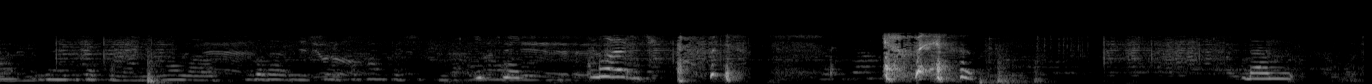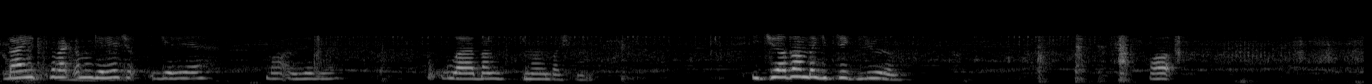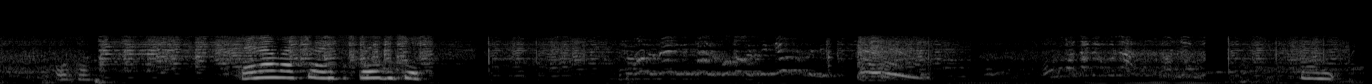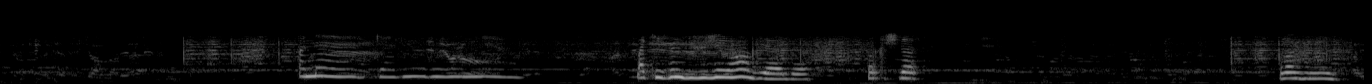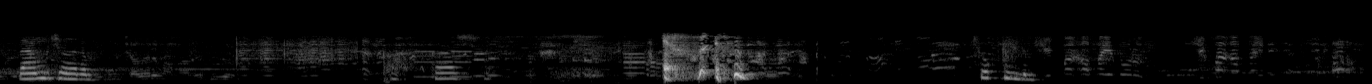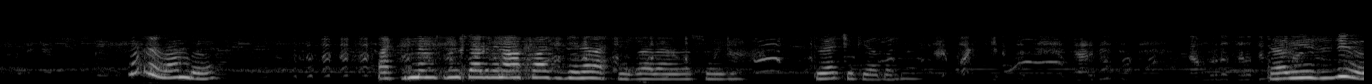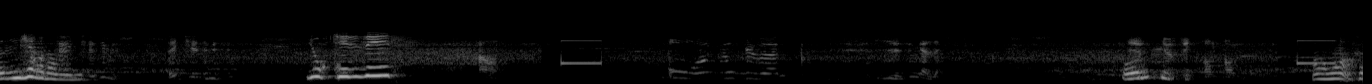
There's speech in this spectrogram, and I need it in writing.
Gitmek. Ama ben ben yıkıkla bakmamı geriye çok geriye ma özür dilerim. Ulardan gitmeye başlıyorum. İki adam da gidecek biliyorum. Ha. Oha. Fenerbahçe oyuncuları dikey. Hmm. Anne geliyorum anne. Bak kesin düşeceğim ha bir yerde. Bakışlar. Ulan gülüm. Ben bu çalarım. Kaç. Çok güldüm. Nerede lan bu? Bak bilmem için müsaade beni asla siz yenemezsiniz de söyleyeyim. Düet çekiyor adam. Terbiyesiz. Diyor. Örümcek adam bu. Yok kedi değil. Tamam. Oo çok güzel. Yiyesim geldi. Doğru. Ama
